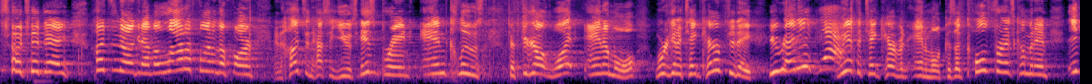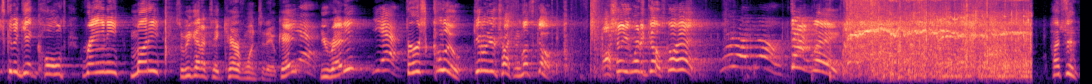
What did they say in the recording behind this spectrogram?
so today, Hudson and I are gonna have a lot of fun on the farm, and Hudson has to use his brain and clues to figure out what animal we're gonna take care of today. You ready? Yeah. We have to take care of an animal because a cold front is coming in. It's gonna get cold, rainy, muddy, so we gotta take care of one today, okay? Yeah. You ready? Yeah. First clue. Get on your tractor. Let's go. I'll show you where to go. Go ahead. Where do I go? That way! Hudson,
